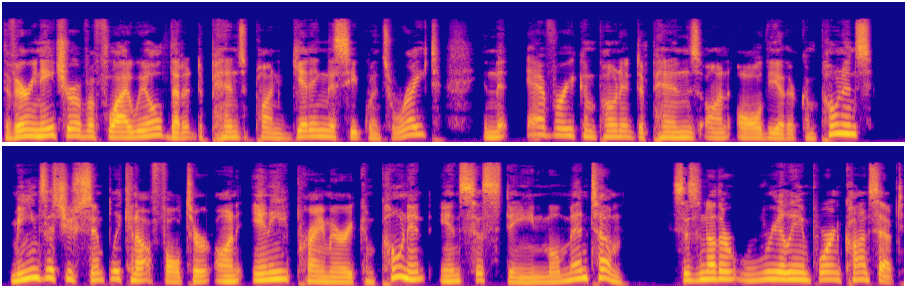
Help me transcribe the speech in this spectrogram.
The very nature of a flywheel, that it depends upon getting the sequence right, and that every component depends on all the other components, means that you simply cannot falter on any primary component and sustain momentum. This is another really important concept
